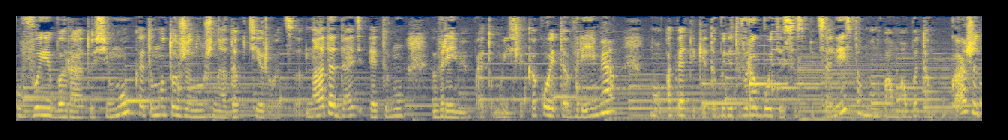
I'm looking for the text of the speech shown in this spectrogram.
выбора, то есть ему к этому тоже нужно адаптироваться, надо дать этому время, поэтому если какое-то время, ну опять-таки это будет в работе со специалистом, он вам об этом укажет,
